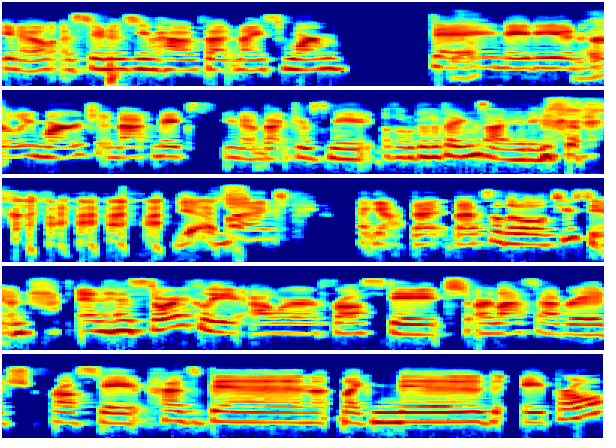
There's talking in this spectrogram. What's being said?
you know, as soon as you have that nice warm day, yep. maybe in yep. early March. And that makes, you know, that gives me a little bit of anxiety. yes. But yeah, that that's a little too soon. And historically, our frost date, our last average frost date has been like mid-April.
